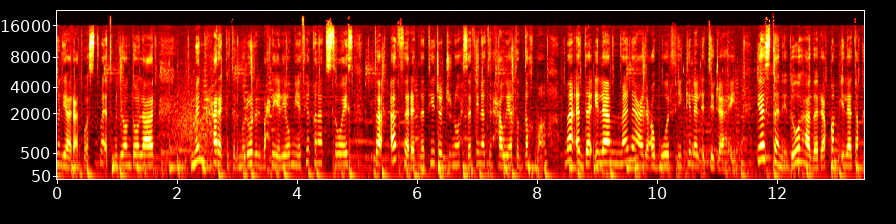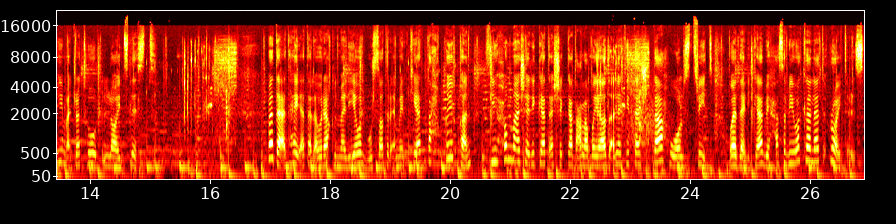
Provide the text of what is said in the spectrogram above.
مليارات و600 مليون دولار من حركة المرور البحرية اليومية في قناة السويس تأثرت نتيجة جنوح سفينة الحاويات الضخمة ما أدى إلى منع العبور في كلا الاتجاهين. يستند هذا الرقم إلى تقييم أجرته لويدز ليست بدأت هيئة الأوراق المالية والبورصات الأمريكية تحقيقا في حمى شركات الشيكات على بياض التي تجتاح وول ستريت وذلك بحسب وكالة رويترز.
